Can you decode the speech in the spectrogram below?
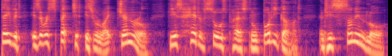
David is a respected Israelite general. He is head of Saul's personal bodyguard and his son in law.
